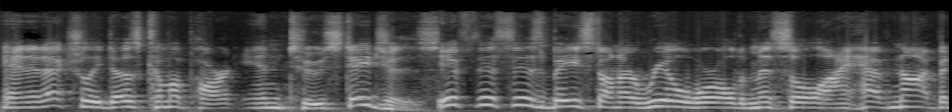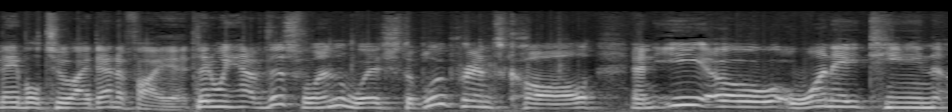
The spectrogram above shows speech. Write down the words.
and it actually does come apart in two stages. If this is based on a real-world missile, I have not been able to identify it. Then we have this one, which the blueprints call an EO-118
